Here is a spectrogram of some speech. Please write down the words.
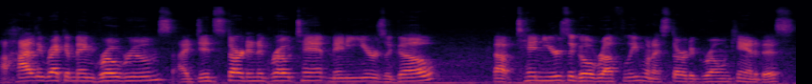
I highly recommend grow rooms. I did start in a grow tent many years ago. About 10 years ago, roughly, when I started growing cannabis.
